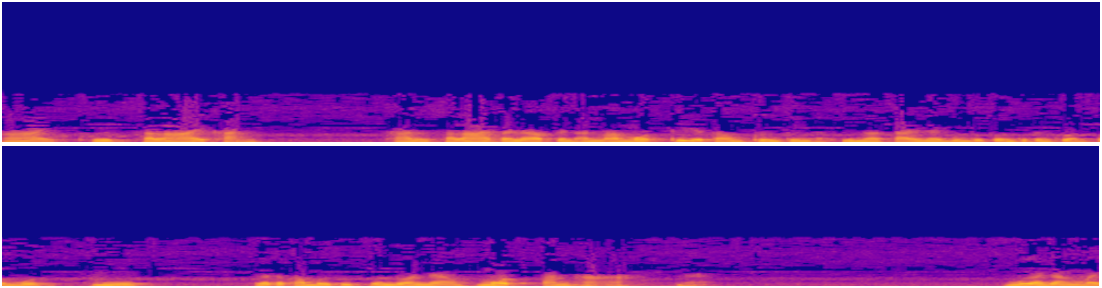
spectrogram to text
ท้ายคือสลายขัน ขันสลายไปแล้วเป็นอันมาหมดที่จะต้องพึ่งพิงอิงอาศัยในบุญกุศลที่เป็นส่วนสมมุตินี้เหลือแต่ความบริสุทธิ์ล้วนๆแล้ว หมดปัญหาเมื่อยังไม่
